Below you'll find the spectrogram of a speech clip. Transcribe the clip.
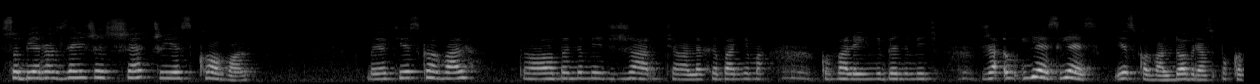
sobie rozejrzę się, czy jest kowal. Bo jak jest kowal, to będę mieć żarcie, ale chyba nie ma kowali i nie będę mieć ża- Jest, jest, jest kowal, dobra, spoko.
